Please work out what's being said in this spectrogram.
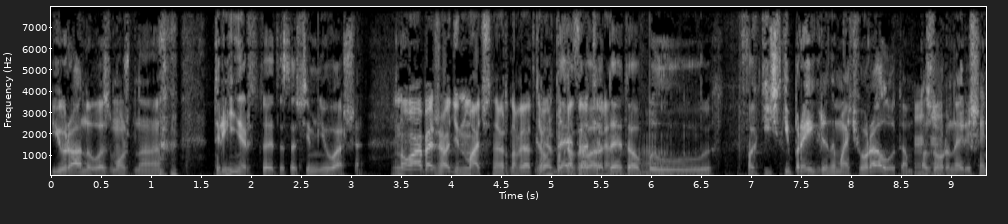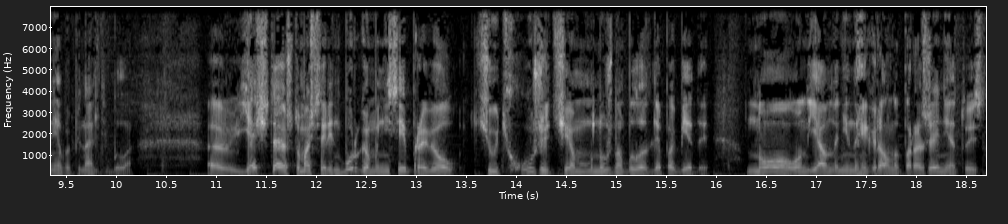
Юрану, возможно, тренерство это совсем не ваше. Ну, опять же, один матч, наверное, вряд ли он до этого, до этого был фактически проигранный матч Уралу, там угу. позорное решение по пенальти было. Э, я считаю, что матч с Оренбургом Енисей провел чуть хуже, чем нужно было для победы. Но он явно не наиграл на поражение. То есть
